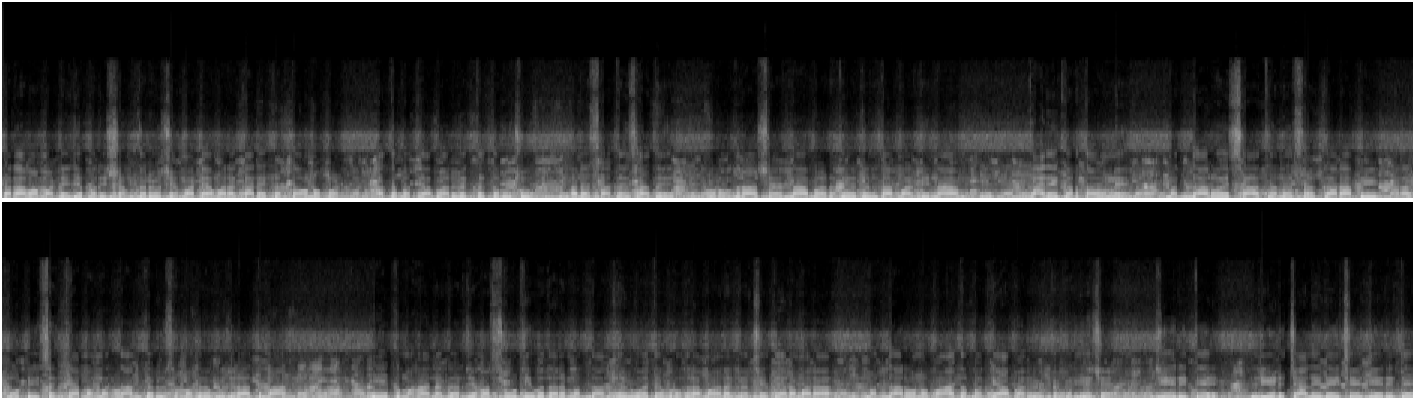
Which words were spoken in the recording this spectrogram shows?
કરાવવા માટે જે પરિશ્રમ કર્યો છે, માટે અમારા કાર્યકર્તાઓનો પણ આ તબક્કે આભાર વ્યક્ત કરું છું. અને સાથે સાથે વડોદરા શહેરના ભારતીય જનતા પાર્ટીના કાર્યકર્તાઓને મતદારોએ સાથ અને સહકાર આપી મોટી સંખ્યામાં મતદાન કર્યું. સમગ્ર ગુજરાતમાં એક મહાનગર જેમાં સૌથી વધારે મતદાન થયું હોય તે વડોદરા મહાનગર છે. ત્યારે અમારા મતદારોનો પણ આ તબક્કે આભાર વ્યક્ત કરીએ છીએ. જે રીતે લીડ ચાલી રહી છે, જે રીતે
